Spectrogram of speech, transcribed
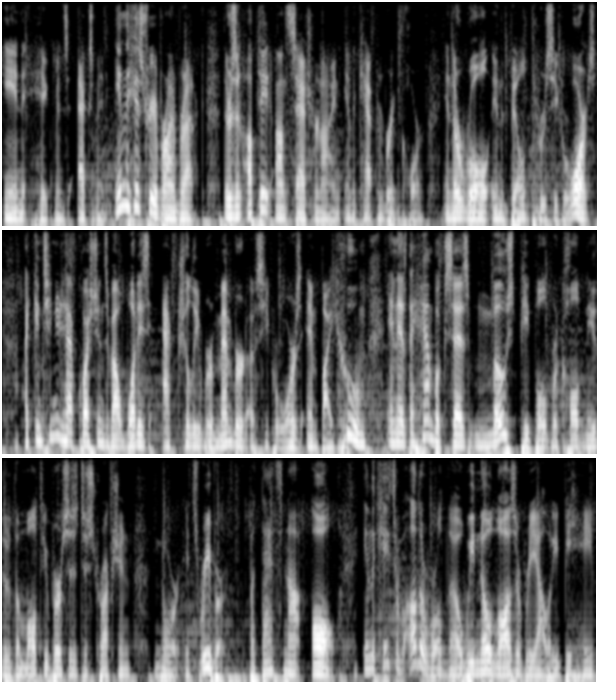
In Hickman's X Men. In the history of Brian Braddock, there's an update on Saturnine and the Captain Britain Corps and their role in the build through Secret Wars. I continue to have questions about what is actually remembered of Secret Wars and by whom, and as the handbook says, most people recalled neither the multiverse's destruction nor its rebirth. But that's not all. In the case of Otherworld, though, we know laws of reality behave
